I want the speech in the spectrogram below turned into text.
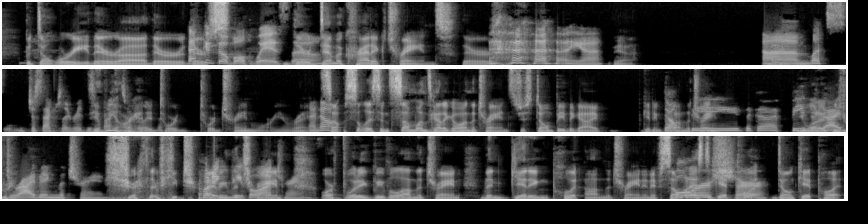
but don't worry, they're uh, they're that they're could go both ways, They're democratic trains. They're yeah. yeah. Um. Let's just actually read this. Yeah, we are headed toward toward train war. You're right. I know. So, so listen, someone's got to go on the trains. Just don't be the guy getting put Don't on the be the guy. Be You the guy be- driving the train. You'd rather be driving the people on train or putting people on the train than getting put on the train. And if someone has to get sure. put, don't get put.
